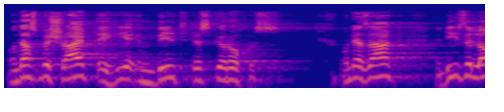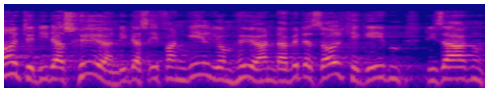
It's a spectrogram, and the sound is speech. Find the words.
Und das beschreibt er hier im Bild des Geruches. Und er sagt, diese Leute, die das hören, die das Evangelium hören, da wird es solche geben, die sagen,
